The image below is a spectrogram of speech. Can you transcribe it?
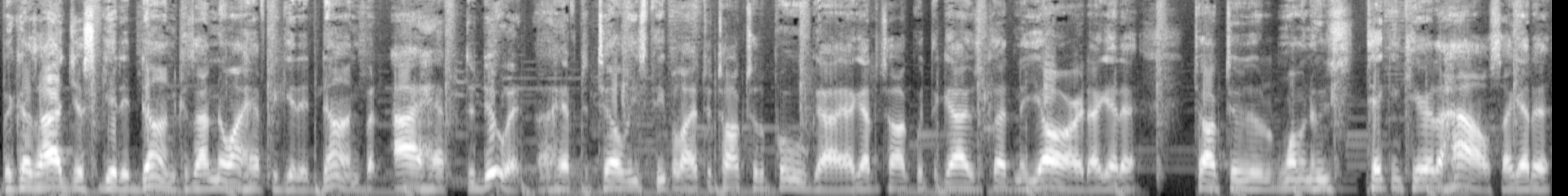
because I just get it done because I know I have to get it done, but I have to do it. I have to tell these people, I have to talk to the pool guy, I got to talk with the guy who's cutting the yard, I got to talk to the woman who's taking care of the house, I got to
